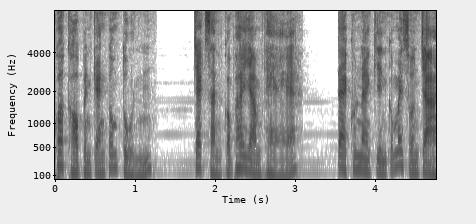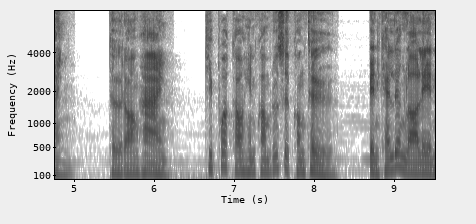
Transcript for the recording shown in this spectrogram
พวกเขาเป็นแก๊งต้มตุนแจ็คสันก็พยายามแถ แต่คุณนายกรีนก็ไม่สนใจ เธอร้องไห้ที่พวกเขาเห็นความรู้สึกของเธอ เป็นแค่เรื่องล้อเล่น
